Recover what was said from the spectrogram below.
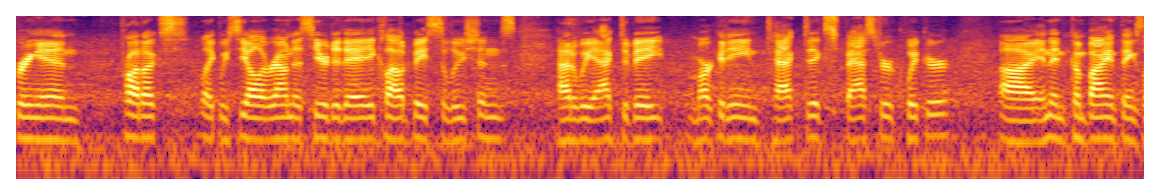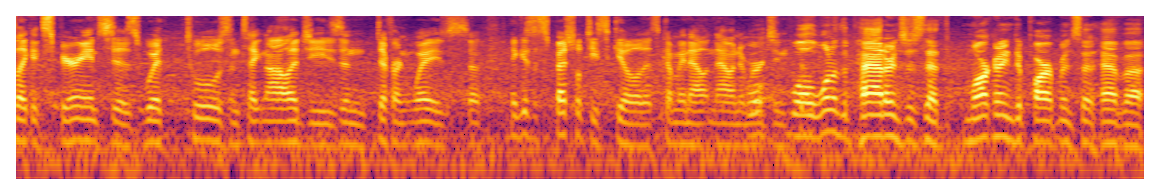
bring in products like we see all around us here today, cloud-based solutions. How do we activate marketing tactics faster, quicker? Uh, and then combine things like experiences with tools and technologies in different ways. So I think it's a specialty skill that's coming out now and emerging. Well, well, one of the patterns is that marketing departments that have a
